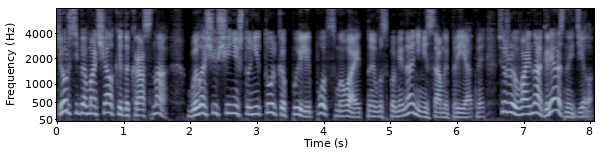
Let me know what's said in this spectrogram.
Тер себя мочалкой до красна. Было ощущение, что не только пыль и пот смывает, но и воспоминания не самые приятные. Все же война — грязное дело.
